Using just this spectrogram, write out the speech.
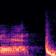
Yeah.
